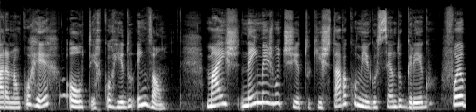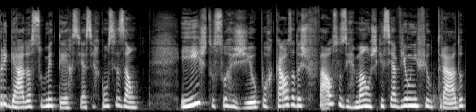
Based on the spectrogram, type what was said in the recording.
para não correr ou ter corrido em vão. Mas nem mesmo Tito, que estava comigo sendo grego, foi obrigado a submeter-se à circuncisão. E isto surgiu por causa dos falsos irmãos que se haviam infiltrado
